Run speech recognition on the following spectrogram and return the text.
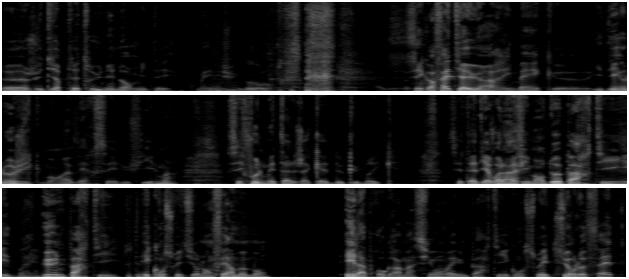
Euh, je vais dire peut-être une énormité, mais je- Non, non. c'est qu'en fait, il y a eu un remake euh, idéologiquement inversé du film. C'est Full Metal Jacket de Kubrick. C'est-à-dire, voilà un film en deux parties. Ouais. Une partie est construite sur l'enfermement et la programmation, et une partie est construite sur le fait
